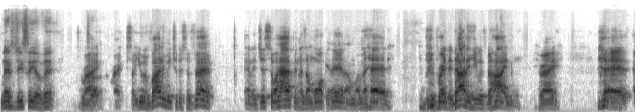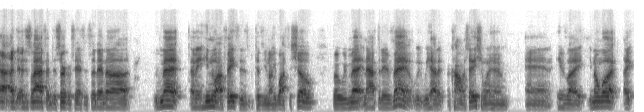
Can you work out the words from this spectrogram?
Nets GC event. Right, so, right. So you invited me to this event, and it just so happened as I'm walking in, I'm, I'm ahead. Big Brendan Donohue was behind me, right? And I, I just laugh at the circumstances. So then uh, we met. I mean, he knew our faces because you know he watched the show. But we met, and after the event, we, we had a, a conversation with him, and he was like, "You know what? Like,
